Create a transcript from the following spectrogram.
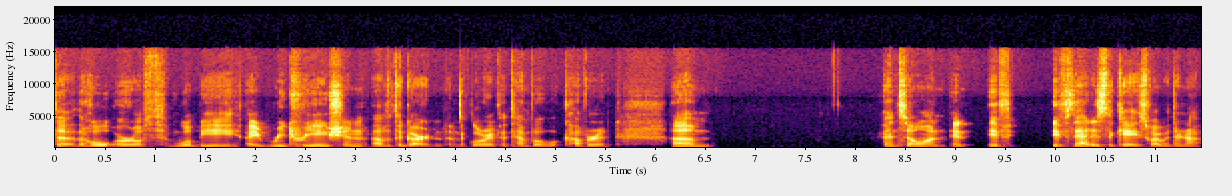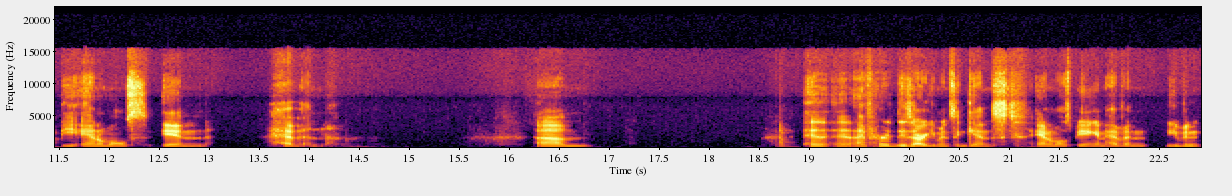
the the whole earth will be a recreation of the garden, and the glory of the temple will cover it, um, and so on. And if if that is the case, why would there not be animals in heaven? Um, and, and I've heard these arguments against animals being in heaven, even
